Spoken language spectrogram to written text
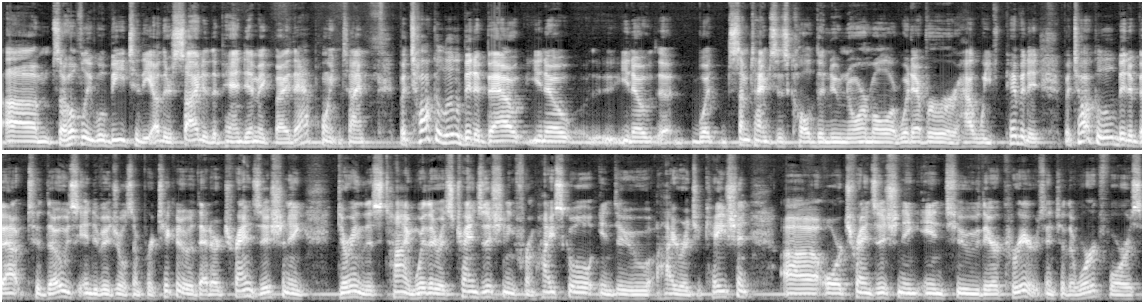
um, so hopefully we'll be to the other side of the pandemic by that point in time. But talk a little bit about, you know you know, the, what sometimes is called the new normal or whatever, or how we've pivoted. But talk a little bit about to those individuals in particular that are transitioning during this time, whether it's transitioning from high school into higher education uh, or transitioning into their careers, into the workforce.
